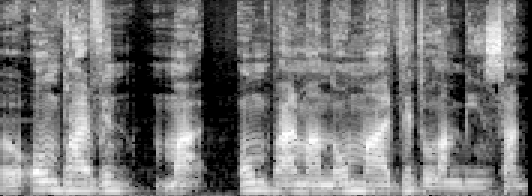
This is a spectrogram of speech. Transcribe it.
on parfüm on parmağında on marifet olan bir insan.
